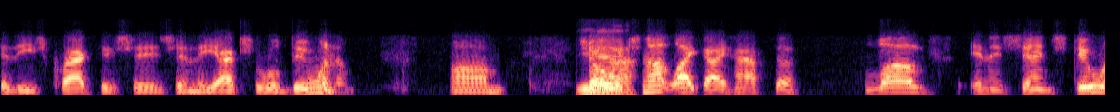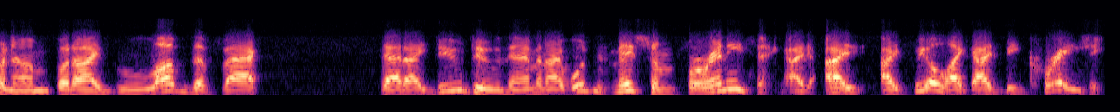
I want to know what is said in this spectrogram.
to these practices and the actual doing them. Um, so it's not like I have to love, in a sense, doing them, but I love the fact that I do do them, and I wouldn't miss them for anything. I I I feel like I'd be crazy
